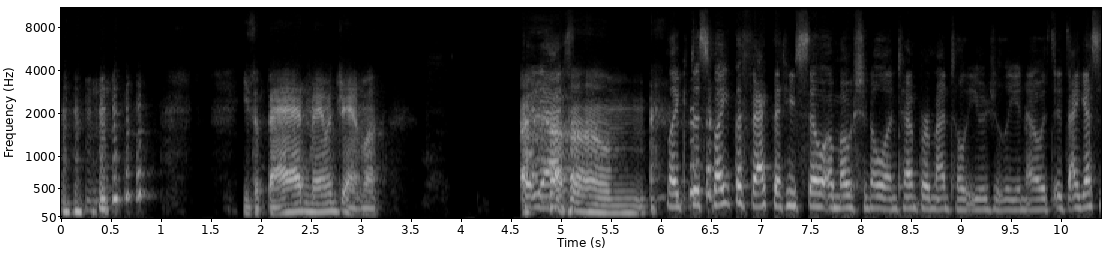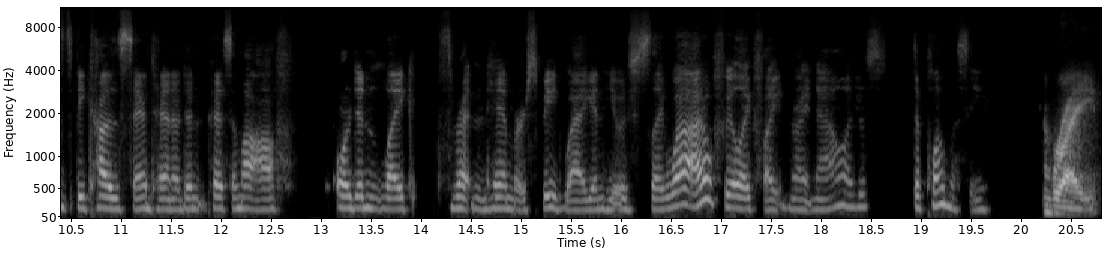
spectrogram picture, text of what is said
He's a bad mamma jamma. But yeah, um, like despite the fact that he's so emotional and temperamental usually you know it's, it's i guess it's because santana didn't piss him off or didn't like threaten him or speedwagon he was just like well i don't feel like fighting right now i just diplomacy right.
